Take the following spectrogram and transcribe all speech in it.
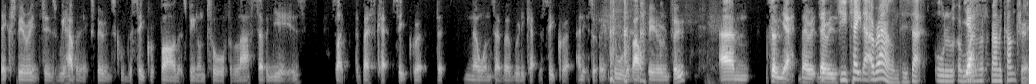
experiences. We have an experience called the Secret Bar that's been on tour for the last seven years. It's like the best kept secret that no one's ever really kept the secret, and it's it's all about beer and food. Um, so yeah, there there is Do you take that around? Is that all around, Yes. around the country?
